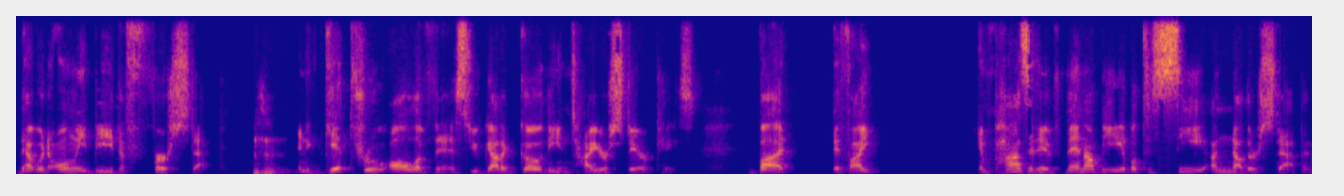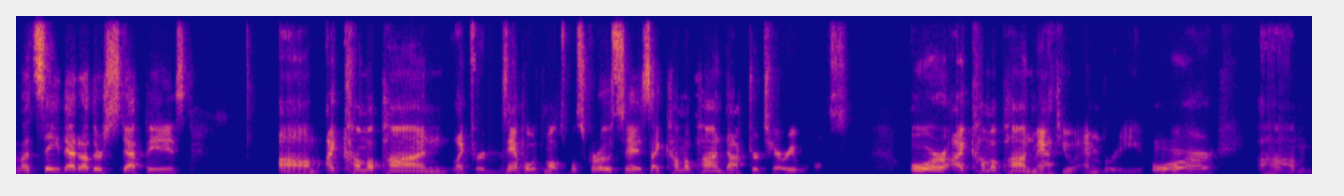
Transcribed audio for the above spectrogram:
that would only be the first step. Mm -hmm. And to get through all of this, you've got to go the entire staircase. But if I am positive, then I'll be able to see another step. And let's say that other step is um, I come upon, like, for example, with multiple sclerosis, I come upon Dr. Terry Wahls, or I come upon Matthew Embry, or um,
